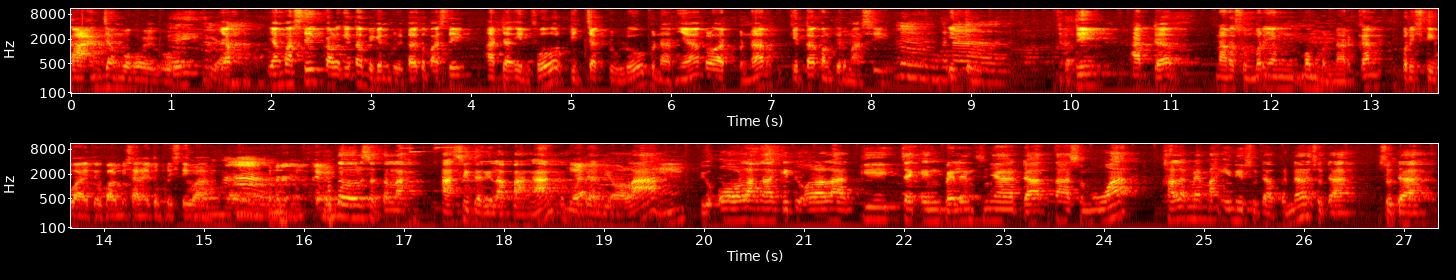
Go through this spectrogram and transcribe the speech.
panjang pokoknya bu Iya. yang yang pasti kalau kita bikin berita itu pasti ada info dicek dulu benarnya kalau benar kita konfirmasi Hmm, Itu. jadi ada narasumber yang membenarkan peristiwa itu kalau misalnya itu peristiwa Ah. benar Betul, setelah hasil dari lapangan, kemudian Ya. diolah, Hmm. diolah lagi, diolah lagi, check and balance-nya, data semua. Kalau memang ini sudah benar, sudah sudah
